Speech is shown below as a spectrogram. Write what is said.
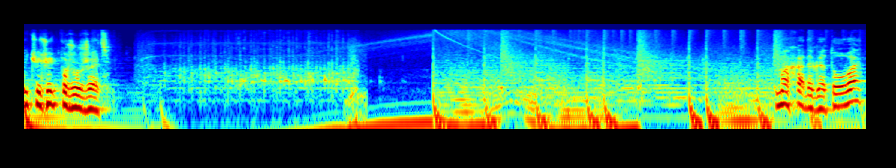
и чуть-чуть пожужжать. Махада готова,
